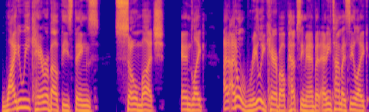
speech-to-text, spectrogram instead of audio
why do we care about these things so much? And like, I, I don't really care about Pepsi Man, but anytime I see like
